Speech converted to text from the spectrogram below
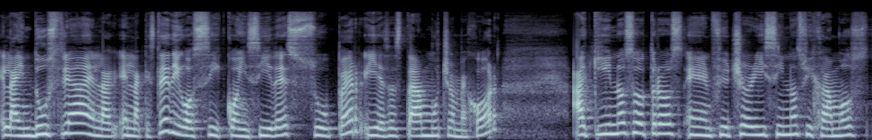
la industria en la, en la que esté. Digo, si coincide, súper, y eso está mucho mejor. Aquí nosotros en Future Easy nos fijamos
